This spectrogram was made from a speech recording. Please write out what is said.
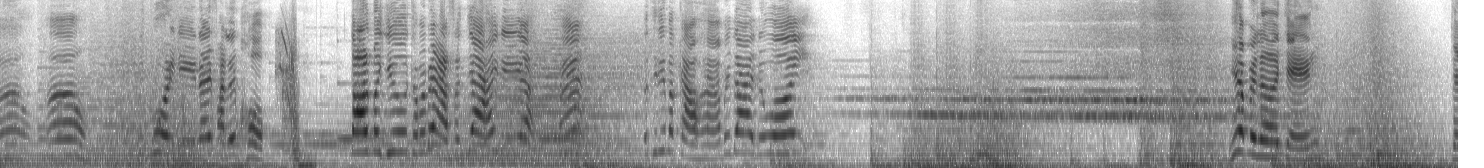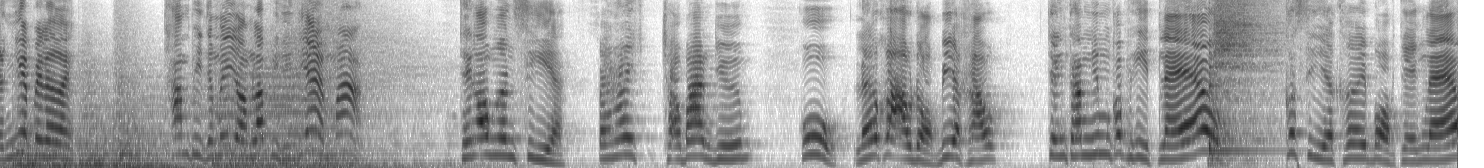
อ้าวอ้าวพูดให้ดีในฝันเล็บขบ ตอนมายืนทำไมไม่อ่านสัญญาให้ดีอะฮะ แล้วที่นี่มากล่าวหาไม่ได้นะเว้ย เงียบไปเลยเจ๋ง เจ๋งเงียบไปเลยทำผิดจะไม่ยอมรับผิดอีกแย่มาก เจ๋งเอาเงินเสีย ไปให้ชาวบ้านยืม กู้แล้วก็เอาดอกเบี้ยเขา เจ๋งทำนี้มันก็ผิดแล้ว ก็เสียเคยบอกเจ๋งแล้ว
